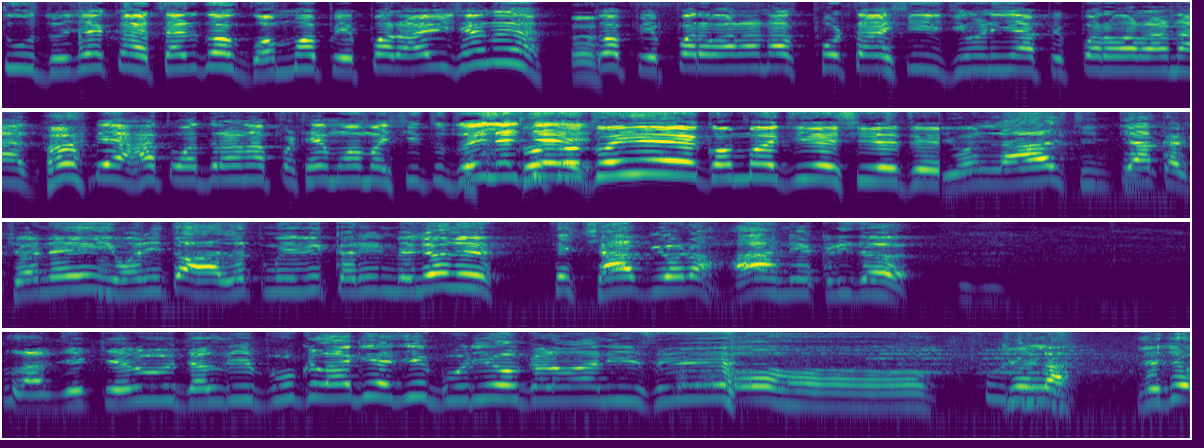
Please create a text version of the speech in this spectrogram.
તું જોજે કે અત્યારે તો ગામમાં પેપર આવી છે ને તો પેપર વાળાના જ ફોટા છે જીવણિયા પેપર વાળાના. બે હાથ વદરાના પઠે મોમ હશી તું જોઈ તો લેજે જોઈએ ગામમાં જઈએ છીએ તે. જીવનલાલ ચિંતા કરશો નહીં ઈવાની તો હાલત હું એવી કરીને મેલ્યો ને તે ચા પીવાનો હા નીકળી દે. લાવજે કેરું જલ્દી ભૂખ લાગી હજી ગોળીઓ ગળવાની છે. ઓહો. લેજો.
